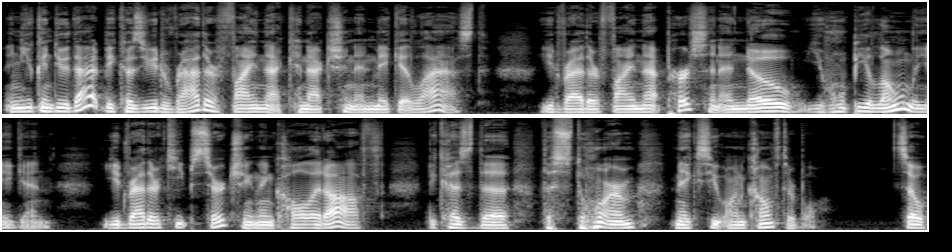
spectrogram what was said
And you can do that because you'd rather find that connection and make it last. You'd rather find that person and know you won't be lonely again. You'd rather keep searching than call it off because the, the storm makes you uncomfortable. So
